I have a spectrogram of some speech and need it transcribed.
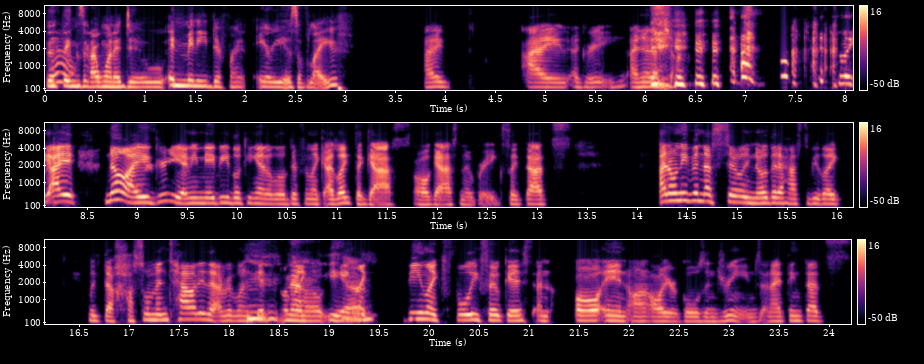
the yeah. things that I want to do in many different areas of life. I I agree. I know that's like I no, I agree. I mean, maybe looking at it a little different. Like I like the gas, all gas, no brakes. Like that's I don't even necessarily know that it has to be like like the hustle mentality that everyone gets. Mm, no, like, yeah. Being like being like fully focused and all in on all your goals and dreams. And I think that's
